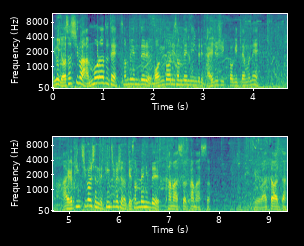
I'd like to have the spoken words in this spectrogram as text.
이거 6시로 안 몰아도 돼. 선배님들 먼거리 선배님들이 다 해주실 거기 때문에 아 이거 핑 찍으셨네. 핑 찍으셨네. 오케이 선배님들 감 왔어 감 왔어. 오케이 왔다 왔다.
